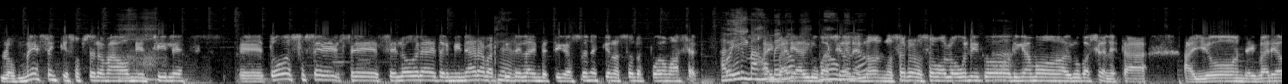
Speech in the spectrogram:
los meses en que se observa más ovni en Chile. Eh, todo eso se, se, se logra determinar a partir Claro. de las investigaciones que nosotros podemos hacer. A ver, más o hay varias agrupaciones, no- nosotros no somos los únicos, Ah. digamos, agrupaciones. Está Ayón, hay varias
